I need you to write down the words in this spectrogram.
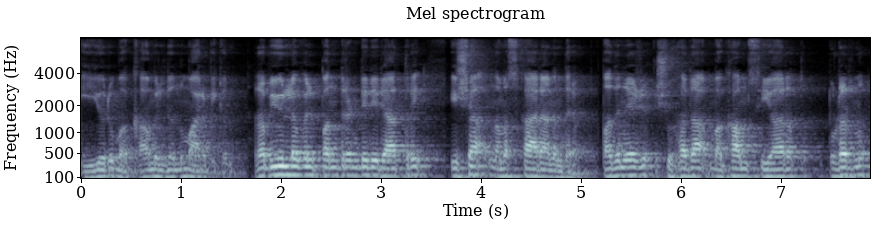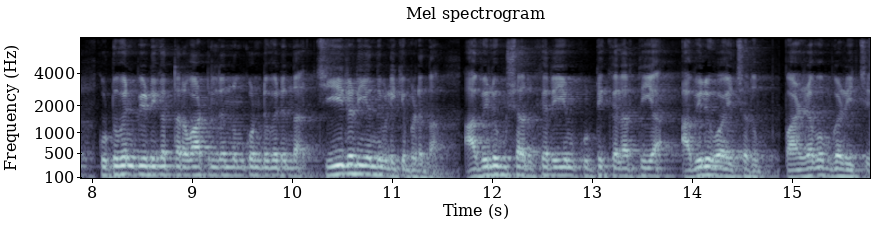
ഈയൊരു മഖാമിൽ നിന്നും ആരംഭിക്കുന്നു. റബിയുല്ലവൽ പന്ത്രണ്ടിന് രാത്രി ഇഷ നമസ്കാരാനന്തരം. പതിനേഴ് ഷുഹദ മഖാം സിയാറത്ത് തുടർന്ന് കുട്ടുവൻ പീടിക തറവാട്ടിൽ നിന്നും കൊണ്ടുവരുന്ന ചീരടി എന്ന് വിളിക്കപ്പെടുന്ന അവിലും ശർക്കരയും കുട്ടിക്കലർത്തിയ അവിൽ കുഴച്ചതും പഴവും കഴിച്ച്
